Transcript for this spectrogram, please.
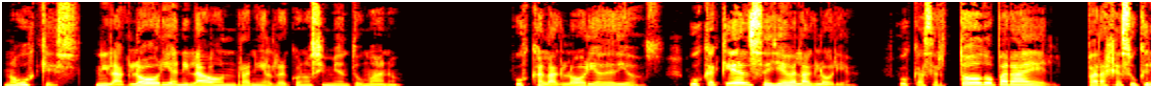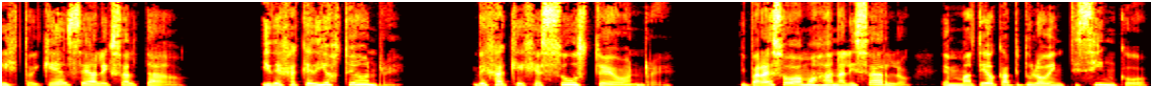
no busques ni la gloria, ni la honra, ni el reconocimiento humano. Busca la gloria de Dios. Busca que Él se lleve la gloria. Busca hacer todo para Él, para Jesucristo, y que Él sea el exaltado. Y deja que Dios te honre. Deja que Jesús te honre. Y para eso vamos a analizarlo en Mateo capítulo 25,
